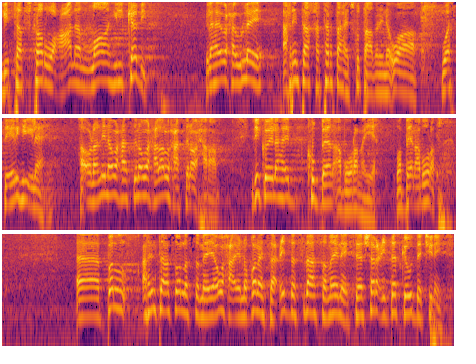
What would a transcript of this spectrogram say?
Litaftaruu cala allahi lkadib ilaahay waxa uu leeyahay arrintaa khatarta ha isku taabanina. Waa seerihii ilaahay. Ha odhanina waxaasina waa xalaal waxaasina waa xaraam. Idinkoo ilaahay ku been abuuranaya. Waa been abuurad bal arrintaasoo la sameeyaa waxa ay noqonaysaa cidda sidaa samaynaysaee sharci dadka u dejinaysa.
